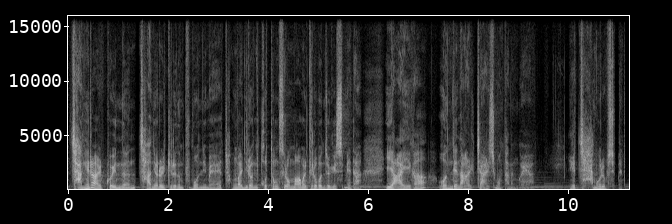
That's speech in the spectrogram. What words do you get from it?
장애를 앓고 있는 자녀를 기르는 부모님의 정말 이런 고통스러운 마음을 들어본 적이 있습니다. 이 아이가 언제 나을지 알지 못하는 거예요. 이게 참 어렵습니다.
